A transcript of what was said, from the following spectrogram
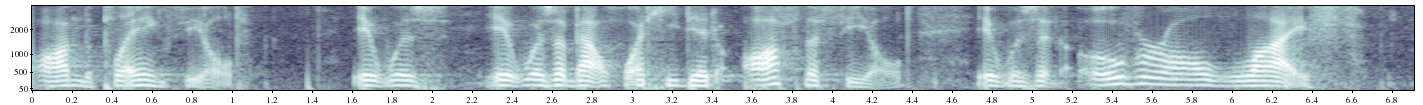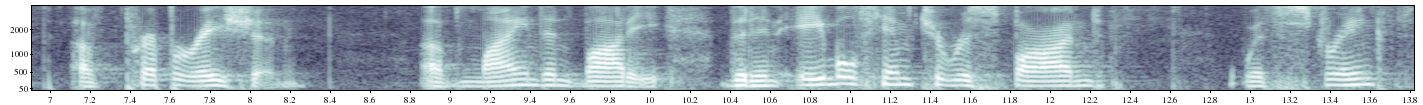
on the playing field. It was, it was about what he did off the field. It was an overall life of preparation of mind and body that enabled him to respond with strength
